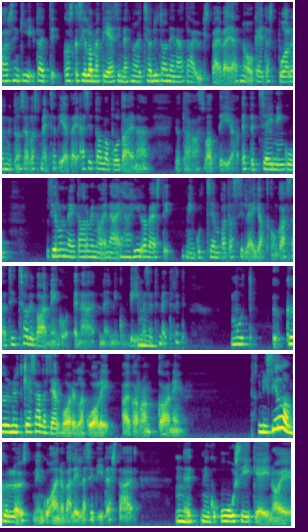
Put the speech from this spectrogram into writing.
varsinkin, tai, koska silloin mä tiesin, että, no, että se nyt on enää tämä yksi päivä, ja että no okei, tästä puolesta nyt on sellaista metsätietä, ja sitten on lopulta enää jotain asfalttia. Että et se ei niinku, silloin ei tarvinnut enää ihan hirveästi niinku tsempata silleen jatkon kanssa. Sitten se oli vaan niinku enää ne niinku viimeiset mm. metrit. Mutta kyllä nyt kesällä siellä vuorilla, kun oli aika rankkaa, niin, niin silloin kyllä löysi niin kuin aina välillä sit itsestään mm. et, niin kuin uusia keinoja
